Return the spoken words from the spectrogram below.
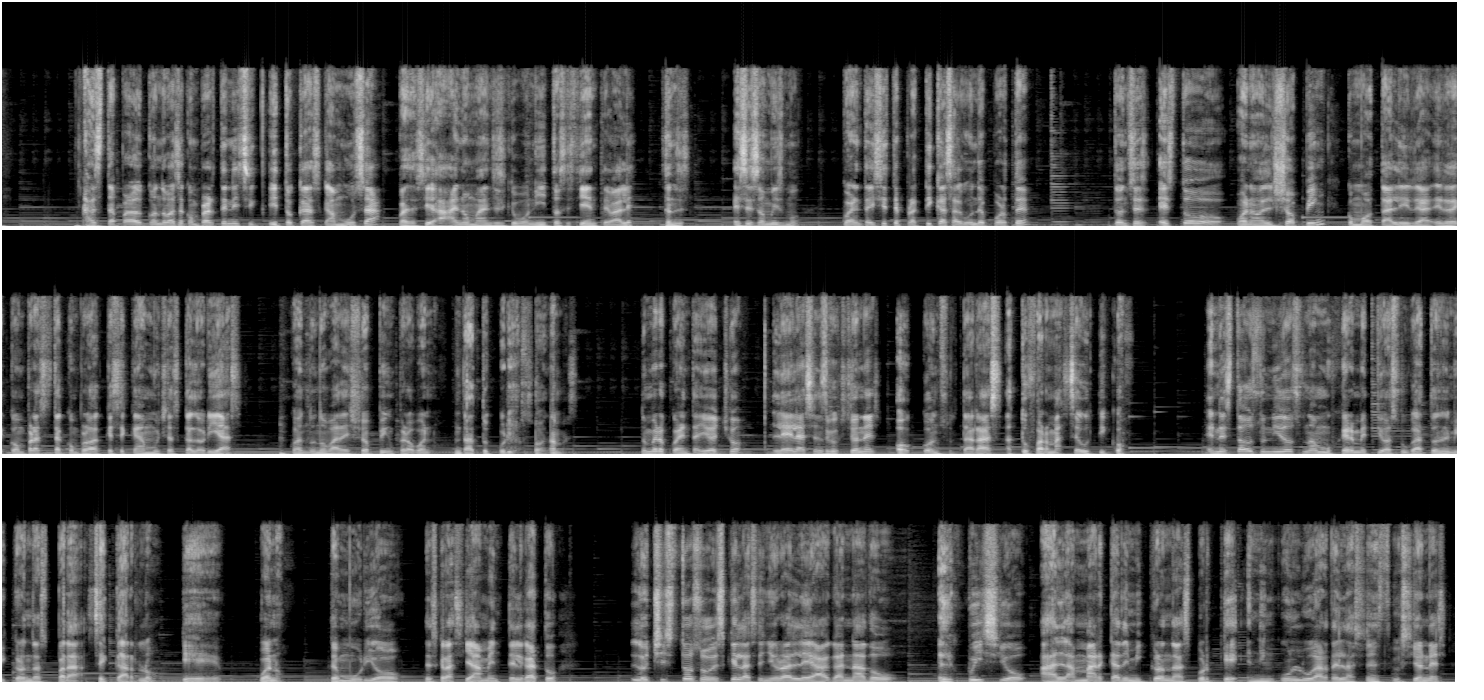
hasta para cuando vas a comprar tenis y, tocas gamuza, vas a decir, ay no manches, qué bonito se siente, ¿vale? Entonces es eso mismo. 47 practicas algún deporte, entonces, esto, bueno, el shopping como tal, ir, de compras, está comprobado que se quedan muchas calorías cuando uno va de shopping, pero bueno, dato curioso, nada más. Número 48, lee las instrucciones o consultarás a tu farmacéutico. En Estados Unidos una mujer metió a su gato en el microondas para secarlo, que bueno, se murió desgraciadamente el gato. Lo chistoso es que la señora le ha ganado el juicio a la marca de microondas porque en ningún lugar de las instrucciones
